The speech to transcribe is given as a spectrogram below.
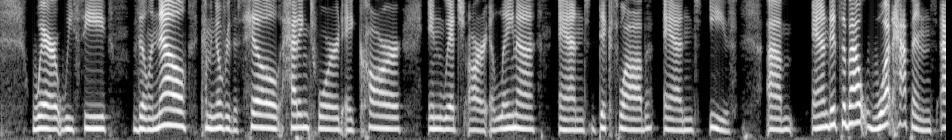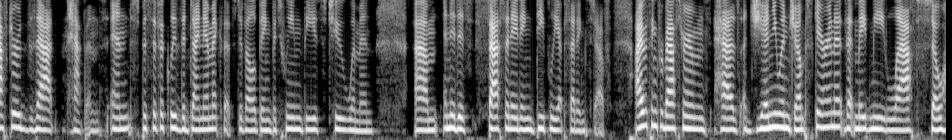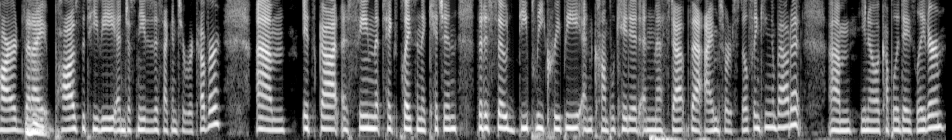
where we see Villanelle coming over this hill, heading toward a car in which are Elena and Dick Swab and Eve. Um, and it's about what happens after that happens, and specifically the dynamic that's developing between these two women. Um, and it is fascinating, deeply upsetting stuff. I have a thing for bathrooms has a genuine jump scare in it that made me laugh so hard that I paused the TV and just needed a second to recover. Um, it's got a scene that takes place in a kitchen that is so deeply creepy and complicated and messed up that I'm sort of still thinking about it. Um, you know, a couple of days later.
